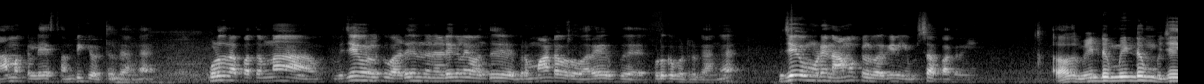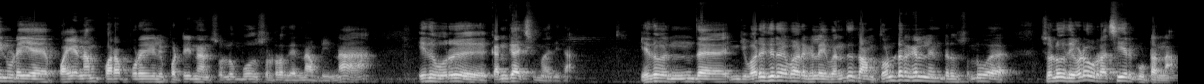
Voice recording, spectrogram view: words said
நாமக்கல்லே ஸ்தம்பிக்க விட்டுருக்காங்க. கூடுதலாக பார்த்தோம்னா விஜய் அவர்களுக்கு வடு நெடுகளே வந்து பிரம்மாண்ட ஒரு வரவேற்பு கொடுக்கப்பட்டிருக்காங்க. விஜய் அவங்களுடைய நாமக்கல் வருகை நீங்கள் புதுசாக பார்க்குறீங்க. அதாவது மீண்டும் மீண்டும் விஜயினுடைய பயணம் பரப்புரைகளை பற்றி நான் சொல்லும்போது சொல்கிறது என்ன அப்படின்னா இது ஒரு கண்காட்சி மாதிரி தான் ஏதோ இந்த இங்கே வருகிறவர்களை வந்து நாம் தொண்டர்கள் என்று சொல்லுவ சொல்லுவதை விட ஒரு ரசிகர் கூட்டம் தான்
